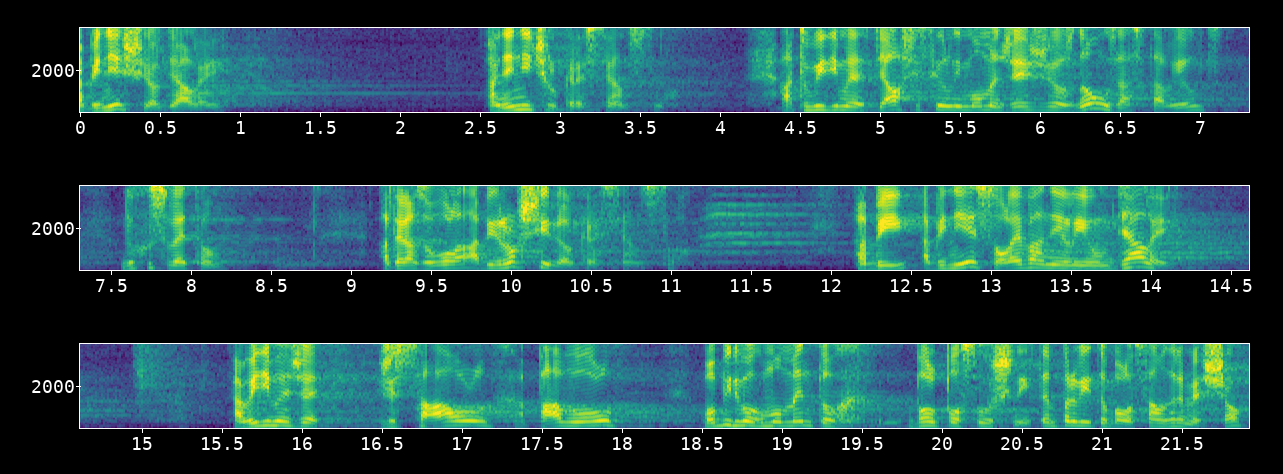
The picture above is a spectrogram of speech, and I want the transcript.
Aby nešiel ďalej a neničil kresťanstvo. A tu vidíme ďalší silný moment, že Ježiš ho znovu zastavil v duchu svetom. A teraz ho volá, aby rozšíril kresťanstvo. Aby, aby niesol evanilium ďalej. A vidíme, že, že Saul a Pavol v obidvoch momentoch bol poslušný. Ten prvý to bol samozrejme šok,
